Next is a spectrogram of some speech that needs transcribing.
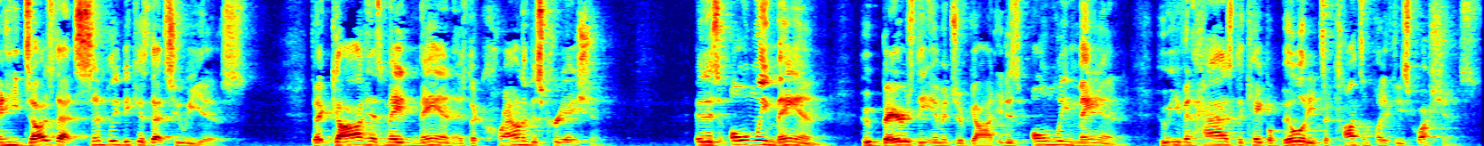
And he does that simply because that's who he is that God has made man as the crown of his creation. It is only man who bears the image of God. It is only man who even has the capability to contemplate these questions.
